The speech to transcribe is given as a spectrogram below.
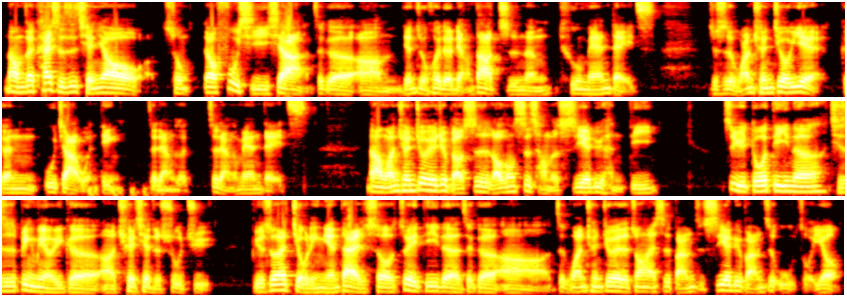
那我们在开始之前要从要复习一下这个啊、联准会的两大职能 two mandates，就是完全就业跟物价稳定这两个这两个 mandates。那完全就业就表示劳动市场的失业率很低，至于多低呢？其实并没有一个啊确切的数据。比如说在九零年代的时候，最低的这个啊这个完全就业的状态是百分之失业率百分之五左右，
